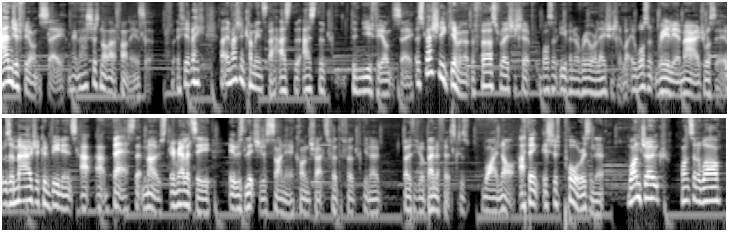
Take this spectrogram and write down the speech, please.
and your fiance. I mean, that's just not that funny, is it? If you make like, imagine coming into that as the as the the new fiance, especially given that the first relationship wasn't even a real relationship. Like, it wasn't really a marriage, was it? It was a marriage of convenience at, at best, at most. In reality, it was literally just signing a contract for the for you know both of your benefits because why not? I think it's just poor, isn't it? One joke once in a while,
